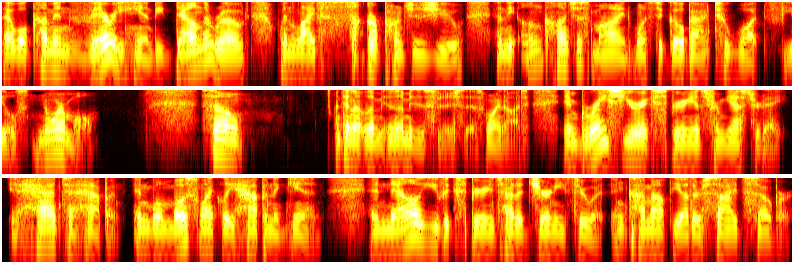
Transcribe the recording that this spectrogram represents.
that will come in very handy down the road when life sucker punches you and the unconscious mind wants to go back to what feels normal. So, then let me let me just finish this. Why not? Embrace your experience from yesterday. It had to happen and will most likely happen again. And now you've experienced how to journey through it and come out the other side sober.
